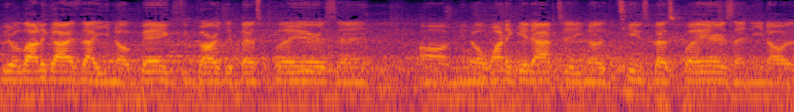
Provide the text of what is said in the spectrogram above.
we have a lot of guys that you know beg to guard the best players and um, you know want to get after you know the team's best players and you know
